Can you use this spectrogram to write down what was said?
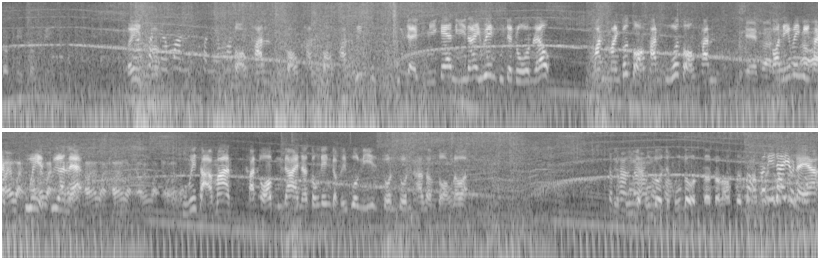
ตบตีตบตีเฮ้ยควันน้ำมันควันน้ำมันสองพันสองพันสองพันเฮ้ยกูกลุ่มใหญ่กูมีแค่นี้นะไอ้เว้นกูจะโดนแล้ว มันมันก็สองพันกูก็สองพันตอนนี้ไม่มีใครกูเห็นเพื่อนแล้วเอาให้ ไหวเอาให้ไหวเอาให้ไหวเอาให้ไหวกูไม่สามารถคัดออฟมึงได้นะ ต้องเล่นกับไอ้พวกนี้ชนชนอาสามสองเราอะจะพังอย่าเพิ่งโดดอย่าเพิ่งโดดต่อต่อรอเพื่อนมาตอนนี้ได้อยู่ไหนอะ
